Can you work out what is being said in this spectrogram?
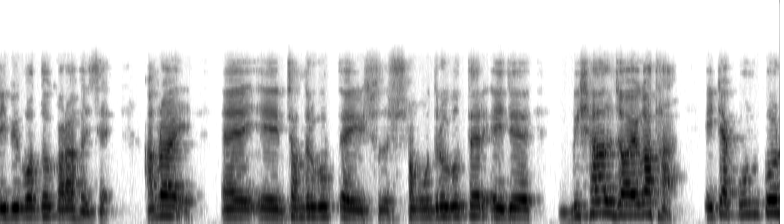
লিপিবদ্ধ করা হয়েছে। আমরা চন্দ্রগুপ্ত, এই সমুদ্রগুপ্তের এই যে বিশাল জয়গাথা, এটা কোন কোন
